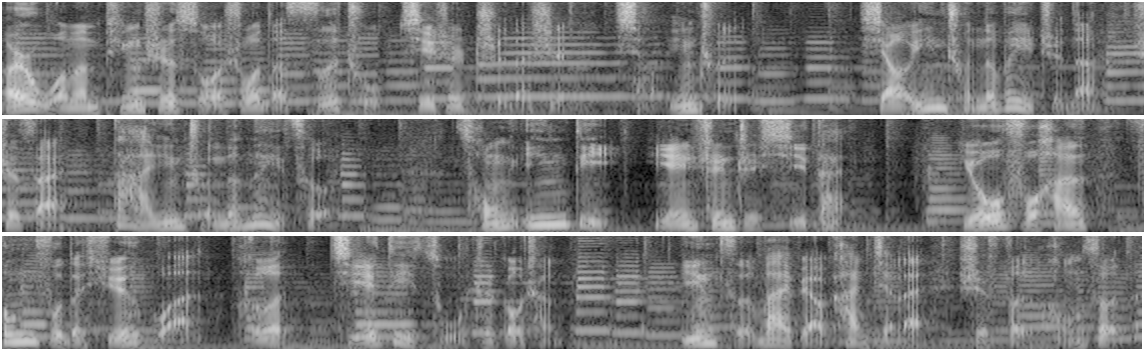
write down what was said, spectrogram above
而我们平时所说的私处，其实指的是小阴唇。小阴唇的位置呢，是在大阴唇的内侧，从阴蒂延伸至系带，由富含丰富的血管和结缔组织构成，因此外表看起来是粉红色的。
